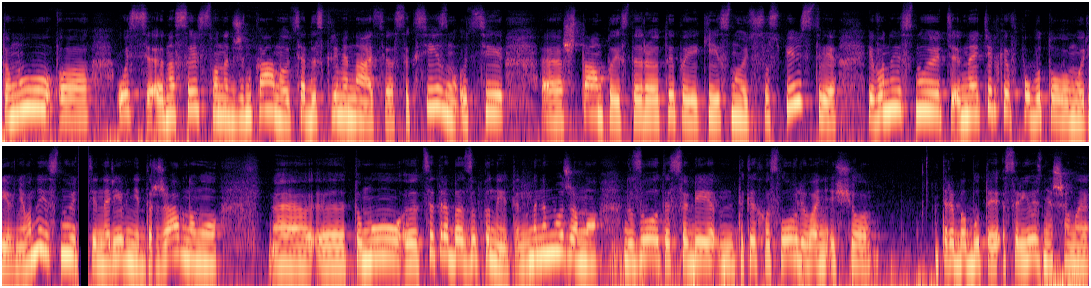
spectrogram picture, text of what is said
Тому е, ось насильство над жінками, оця дискримінація, сексізм, оці е, штампи і стереотипи, які існують в суспільстві, і вони існують не тільки в побутовому рівні, вони існують і на рівні державному. Е, тому це треба зупинити. Ми не можемо дозволити собі таких висловлювань, що Треба бути серйознішими,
